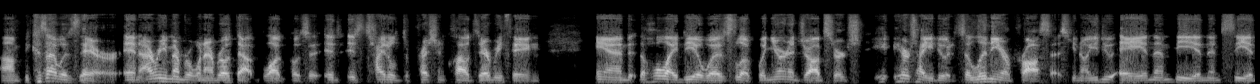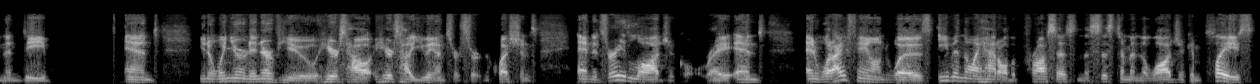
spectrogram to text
Um, because I was there, and I remember when I wrote that blog post. It, it's titled "Depression Clouds Everything." And the whole idea was, look, when you're in a job search, here's how you do it. It's a linear process. You know, you do A and then B and then C and then D. And you know, when you're in an interview, here's how here's how you answer certain questions, and it's very logical, right? And and what I found was, even though I had all the process and the system and the logic in place,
